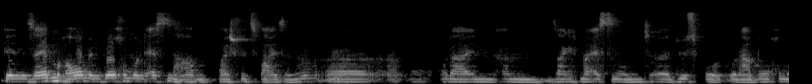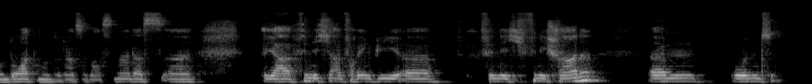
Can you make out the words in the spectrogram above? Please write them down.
denselben Raum in Bochum und Essen haben, beispielsweise. Ne? Äh, oder in, ähm, sage ich mal, Essen und äh, Duisburg oder Bochum und Dortmund oder sowas. Ne? Das äh, ja, finde ich einfach irgendwie, äh, finde ich, find ich schade. Ähm, und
